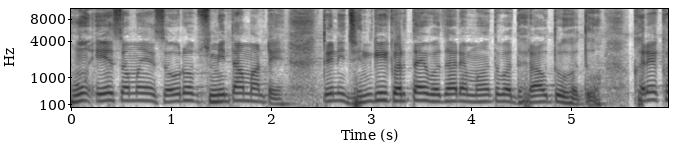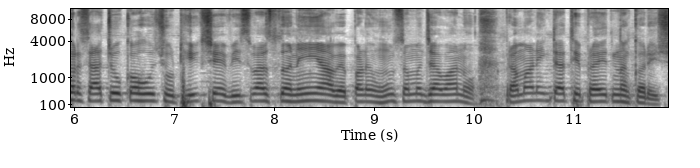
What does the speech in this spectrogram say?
હું એ સમયે સૌરભ સ્મિતા માટે તેની જિંદગી કરતાંય વધારે મહત્ત્વ ધરાવતું હતું. ખરેખર સાચું કહું છું, ઠીક છે, વિશ્વાસ તો નહીં આવે, પણ હું સમજાવવાનો પ્રામાણિકતાથી પ્રયત્ન કરીશ.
